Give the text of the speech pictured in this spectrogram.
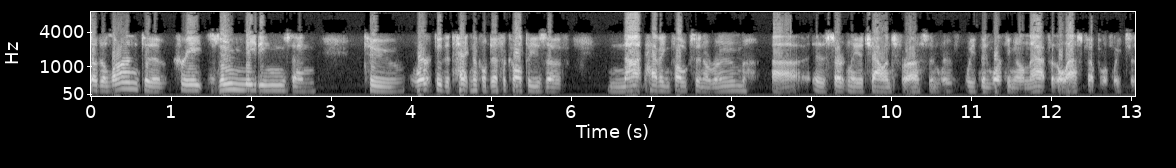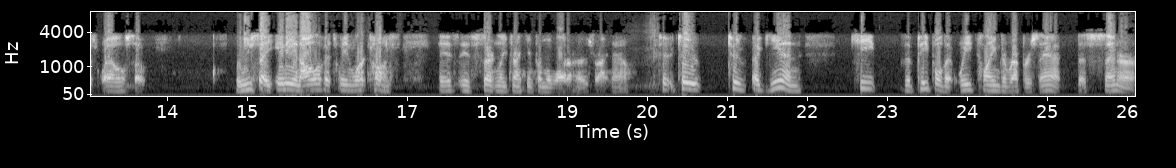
So to learn to create Zoom meetings and to work through the technical difficulties of not having folks in a room uh, is certainly a challenge for us, and we've we've been working on that for the last couple of weeks as well. So when you say any and all of it's being worked on, it's, it's certainly drinking from a water hose right now. To to to again keep the people that we claim to represent the center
